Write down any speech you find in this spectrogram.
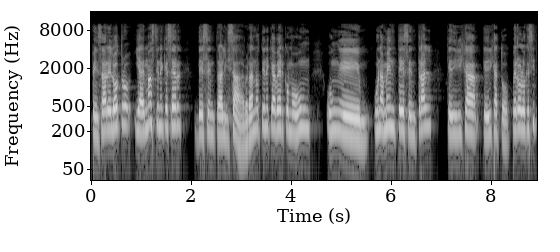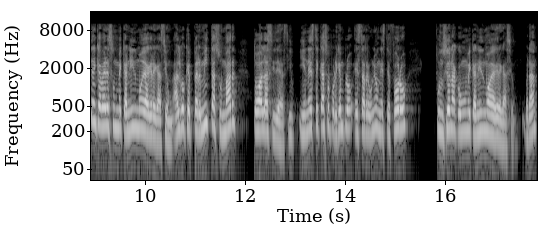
pensar el otro y además tiene que ser descentralizada, ¿verdad? No tiene que haber como eh, una mente central que dirija, que dirija todo. Pero lo que sí tiene que haber es un mecanismo de agregación, algo que permita sumar todas las ideas. Y, y en este caso, por ejemplo, esta reunión, este foro, funciona como un mecanismo de agregación, ¿verdad?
